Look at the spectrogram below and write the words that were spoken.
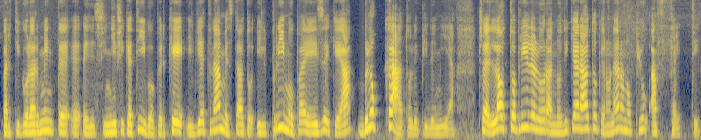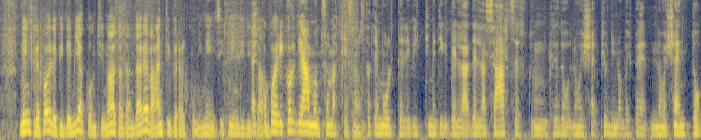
particolarmente eh, eh, significativo perché il Vietnam è stato il primo paese che ha bloccato l'epidemia, cioè l'8 aprile loro hanno dichiarato che non erano più affetti, mentre poi l'epidemia ha continuato ad andare avanti per alcuni mesi. Quindi, ecco, diciamo... Ecco, poi ricordiamo insomma, che sono state molte le vittime di, della, della, SARS, mm, credo 900, più di 900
